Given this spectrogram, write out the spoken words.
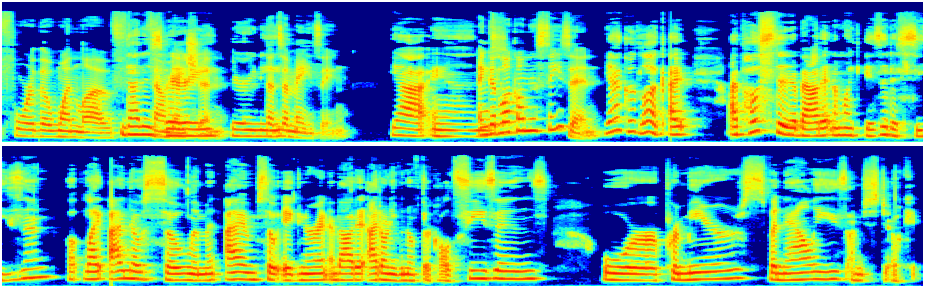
for the One Love that is Foundation. very very neat. That's amazing. yeah, and And good luck on this season. Yeah, good luck. I I posted about it and I'm like, is it a season? Uh, Like I know so limit. I am so ignorant about it. I don't even know if they're called seasons or premieres, finales. I'm just joking.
